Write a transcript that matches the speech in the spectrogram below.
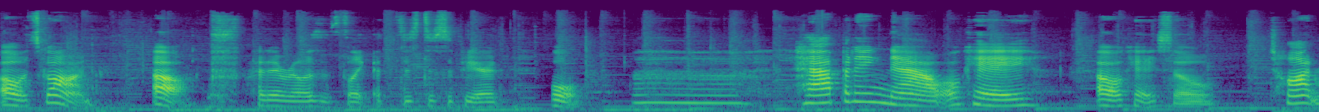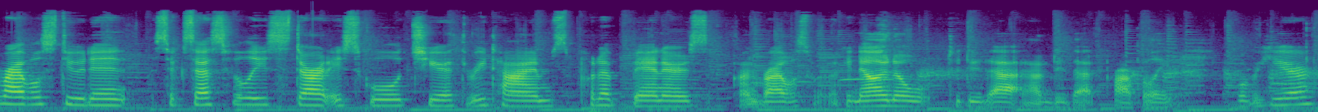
Oh, it's gone. Oh, I didn't realize it's like, it just disappeared. Cool. Uh, happening now. Okay. Oh, okay, so taunt rival student, successfully start a school cheer three times, put up banners on rivals. Okay, now I know to do that, how to do that properly. Over here,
